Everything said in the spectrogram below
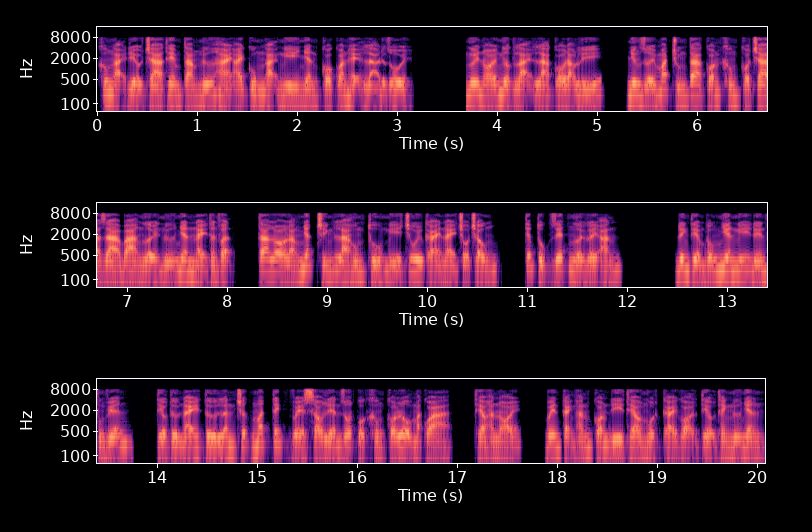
không ngại điều tra thêm tam nữ hài ai cùng ngại nghi nhân có quan hệ là được rồi. Ngươi nói ngược lại là có đạo lý, nhưng dưới mắt chúng ta còn không có tra ra ba người nữ nhân này thân phận, ta lo lắng nhất chính là hung thủ nghĩ chui cái này chỗ trống, tiếp tục giết người gây án. Đinh tiềm bỗng nhiên nghĩ đến phùng viễn, tiểu tử này từ lần trước mất tích về sau liền rốt cuộc không có lộ mặt qua theo hắn nói, bên cạnh hắn còn đi theo một cái gọi tiểu thanh nữ nhân.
